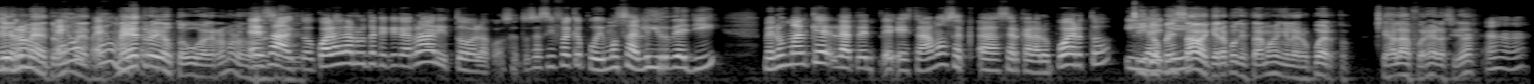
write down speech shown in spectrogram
Sí, es un metro, es un metro. es un metro y autobús, agarramos los dos. Exacto, cuál es la ruta que hay que agarrar y toda la cosa. Entonces así fue que pudimos salir de allí. Menos mal que la te- eh, estábamos cerca, cerca al aeropuerto y, Y, yo pensaba que era porque estábamos en el aeropuerto, que es a las afueras de la ciudad. Ajá.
